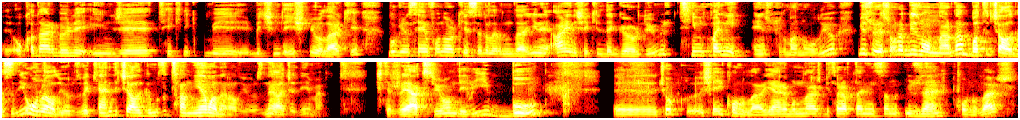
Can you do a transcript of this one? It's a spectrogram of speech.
e, o kadar böyle ince, teknik bir biçimde işliyorlar ki bugün senfoni orkestralarında yine aynı şekilde gördüğümüz timpani enstrümanı oluyor. Bir süre sonra biz onlardan batı çalgısı diye onu alıyoruz ve kendi çalgımızı tanıyamadan alıyoruz. Ne acı değil mi? İşte reaksiyon dediği bu. Ee, çok şey konular yani bunlar bir taraftan insanı üzen konular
